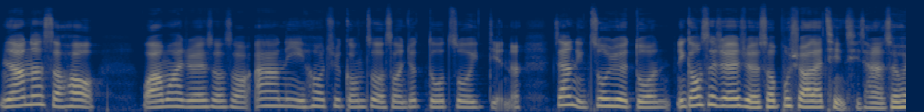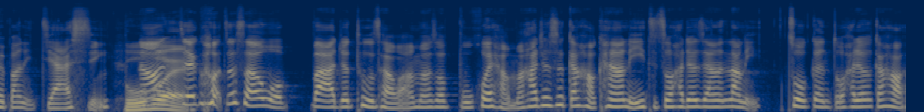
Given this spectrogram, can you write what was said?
然后那时候我阿妈就会说说啊，你以后去工作的时候你就多做一点呢、这样你做越多，你公司就会觉得说不需要再请其他人，所以会帮你加薪。不然后结，果这时候我爸就吐槽我阿妈说不会好吗？他就是刚好看到你一直做，他就这样让你做更多，他就刚好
